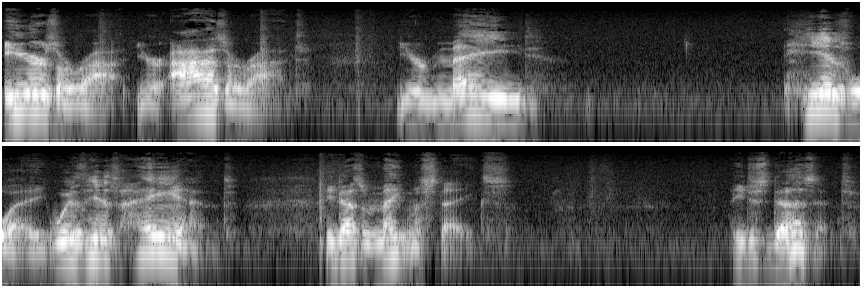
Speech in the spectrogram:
ears are right. Your eyes are right. You're made His way with His hand. He doesn't make mistakes. He just doesn't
